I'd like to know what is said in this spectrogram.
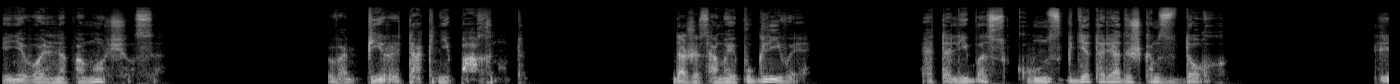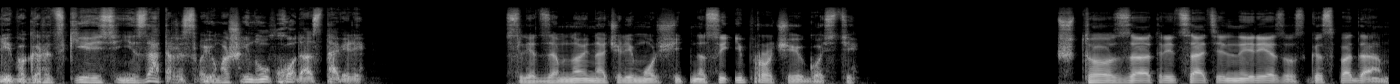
и невольно поморщился. Вампиры так не пахнут. Даже самые пугливые. Это либо скунс где-то рядышком сдох, либо городские синизаторы свою машину у входа оставили. Вслед за мной начали морщить носы и прочие гости. Что за отрицательный резус, господа?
